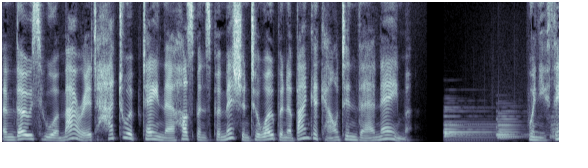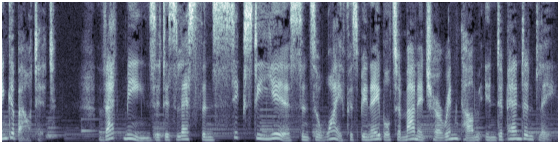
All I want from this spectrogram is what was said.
and those who were married had to obtain their husband's permission to open a bank account in their name. When you think about it, that means it is less than 60 years since a wife has been able to manage her income independently.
